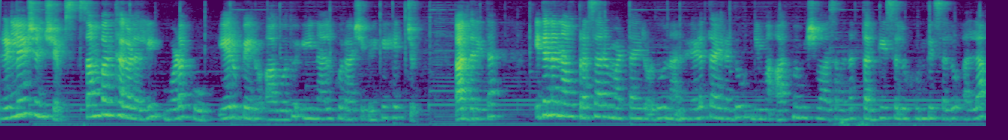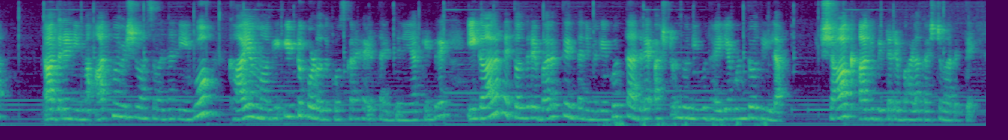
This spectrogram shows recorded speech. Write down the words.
ರಿಲೇಶನ್ಶಿಪ್ಸ್ ಸಂಬಂಧಗಳಲ್ಲಿ ಒಡಕು, ಏರುಪೇರು ಆಗೋದು ಈ ನಾಲ್ಕು ರಾಶಿಗಳಿಗೆ ಹೆಚ್ಚು. ಆದ್ದರಿಂದ ಇದನ್ನು ನಾವು ಪ್ರಸಾರ ಮಾಡ್ತಾ ಇರೋದು, ನಾನು ಹೇಳ್ತಾ ಇರೋದು ನಿಮ್ಮ ಆತ್ಮವಿಶ್ವಾಸವನ್ನು ತಗ್ಗಿಸಲು ಹೊಂದಿಸಲು ಅಲ್ಲ. ಆದರೆ ನಿಮ್ಮ ಆತ್ಮವಿಶ್ವಾಸವನ್ನು ನೀವು ಕಾಯಮಾಗಿ ಇಟ್ಟುಕೊಳ್ಳೋದಕ್ಕೋಸ್ಕರ ಹೇಳ್ತಾ ಇದ್ದೇನೆ. ಯಾಕೆಂದರೆ ಈಗಾಗಲೇ ತೊಂದರೆ ಬರುತ್ತೆ ಅಂತ ನಿಮಗೆ ಗೊತ್ತಾದರೆ ಅಷ್ಟೊಂದು ನೀವು ಧೈರ್ಯಗೊಂಡೋದಿಲ್ಲ ಶಾಕ್ ಆಗಿಬಿಟ್ಟರೆ ಬಹಳ ಕಷ್ಟವಾಗುತ್ತೆ.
